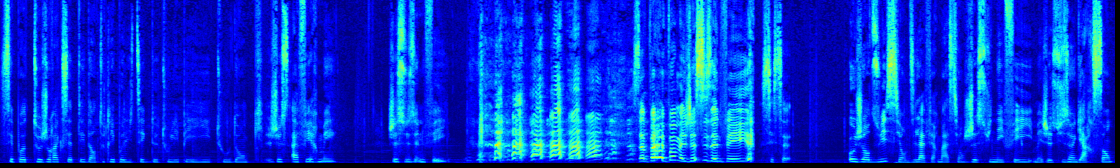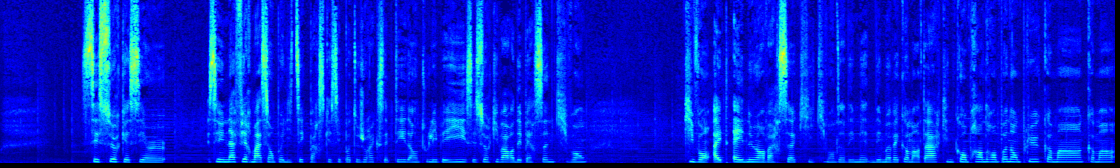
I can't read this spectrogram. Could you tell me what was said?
c'est pas toujours accepté dans toutes les politiques de tous les pays et tout. Donc, juste affirmer, je suis une fille. ça me paraît pas, mais je suis une fille. C'est ça. Aujourd'hui, si on dit l'affirmation, je suis née fille, mais je suis un garçon, c'est sûr que c'est un, c'est une affirmation politique parce que c'est pas toujours accepté dans tous les pays. C'est sûr qu'il va y avoir des personnes qui vont qui vont être haineux envers ça, qui, qui vont dire des, des mauvais commentaires, qui ne comprendront pas non plus comment, comment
